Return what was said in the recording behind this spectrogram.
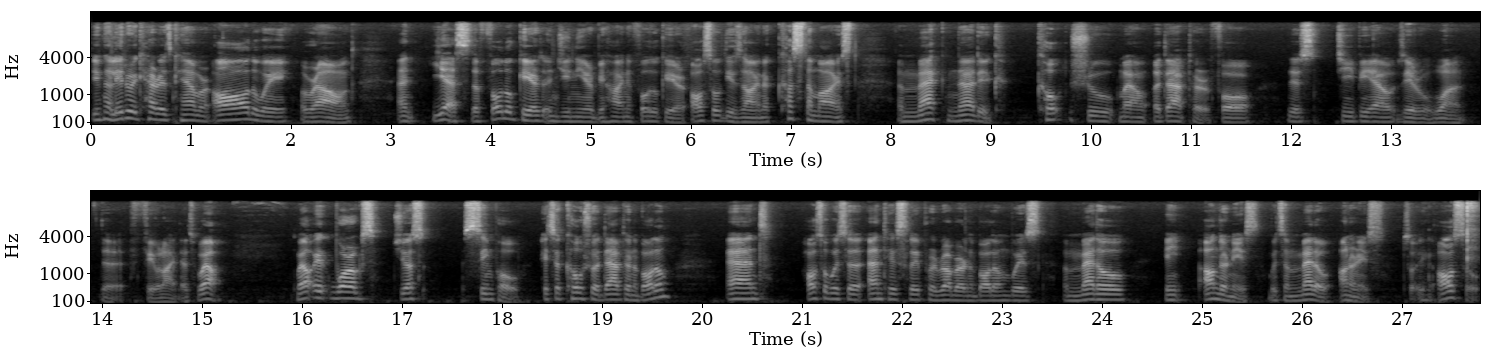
you can literally carry this camera all the way around and yes, the photo gear engineer behind the photo gear also designed a customized magnetic cold shoe mount adapter for this GBL01, the fill light as well. Well, it works just simple. It's a cold shoe adapter on the bottom and also with an anti-slippery rubber on the bottom with a metal in underneath, with a metal underneath. So it also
